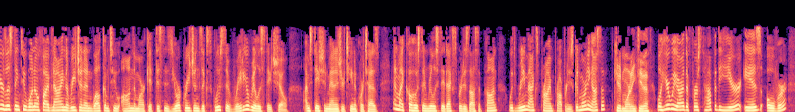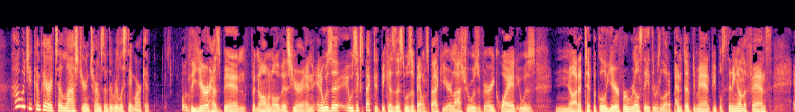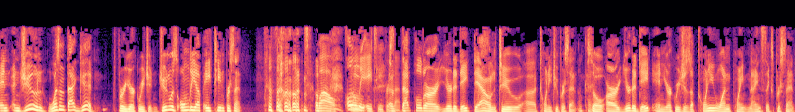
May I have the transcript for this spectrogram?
You're listening to 1059 The Region and welcome to On the Market. This is York Region's exclusive radio real estate show. I'm station manager Tina Cortez and my co-host and real estate expert is Asif Khan with Remax Prime Properties. Good morning, Asif. Good morning, Tina. Well, here we are. The first half of the year is over. How would you compare it to last year in terms of the real estate market? The year has been phenomenal this year, and, and it was a it was expected because this was a bounce back year. Last year was very quiet. It was not a typical year for real estate. There was a lot of pent up demand, people sitting on the fence, and and June wasn't that good for York Region. June was only up eighteen percent. So, wow, so only 18%. That pulled our year to date down to uh, 22%. Okay. So our year to date in York Region is up 21.96%.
